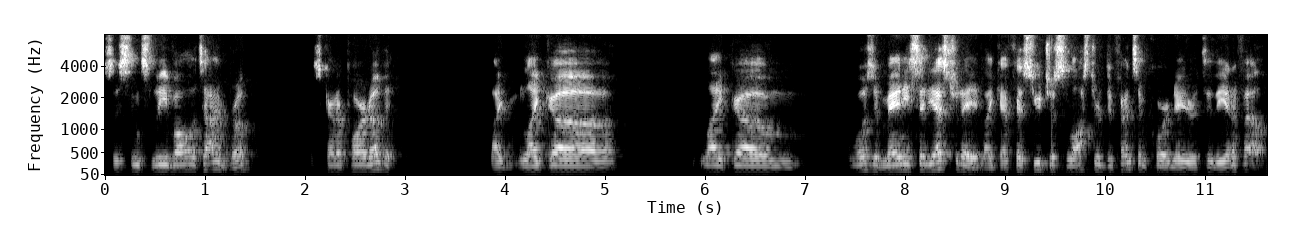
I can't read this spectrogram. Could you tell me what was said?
Assistants leave all the time, bro. It's kind of part of it. Like, like, uh, like, um, what was it? Manny said yesterday, like FSU just lost their defensive coordinator to the NFL.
